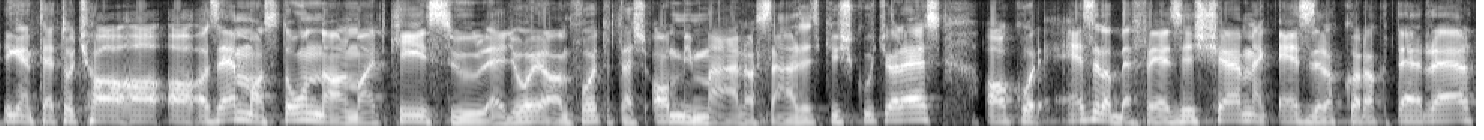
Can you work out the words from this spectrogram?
igen, tehát hogyha a, a, az Emma Stone-nal majd készül egy olyan folytatás, ami már a 101 kiskutya lesz, akkor ezzel a befejezéssel, meg ezzel a karakterrel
